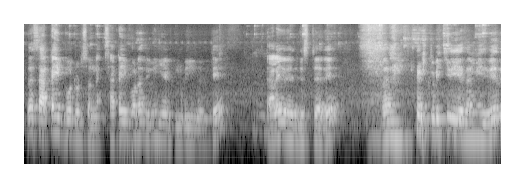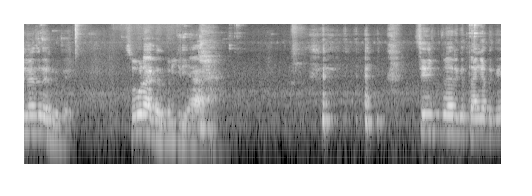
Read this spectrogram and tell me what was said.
அதான் சட்டையை போட்டு சொன்னேன். சட்டையை போட்டால் அது எடுக்க முடியுங்கிறது தலைவர் எந்திரிச்சிட்டாரு குடிக்கிறியா தம்பி இது வேது வெதுன்னு இருக்குது. சூடாக்குது குடிக்கிறியா? சிரிப்பு இருக்கு தங்கத்துக்கு.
